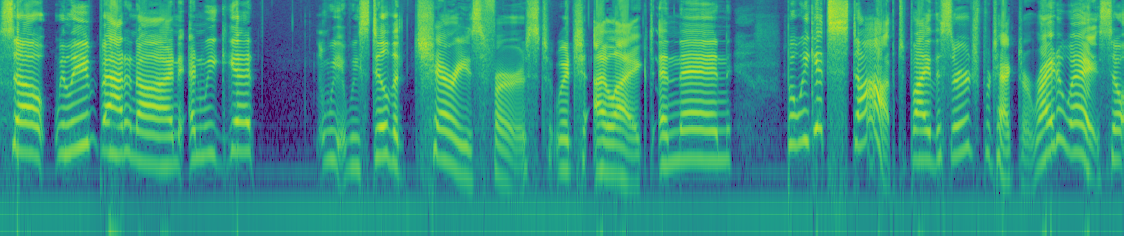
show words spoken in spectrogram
So we leave Bad-Anon and we get we we steal the cherries first, which I liked, and then but we get stopped by the surge protector right away. So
